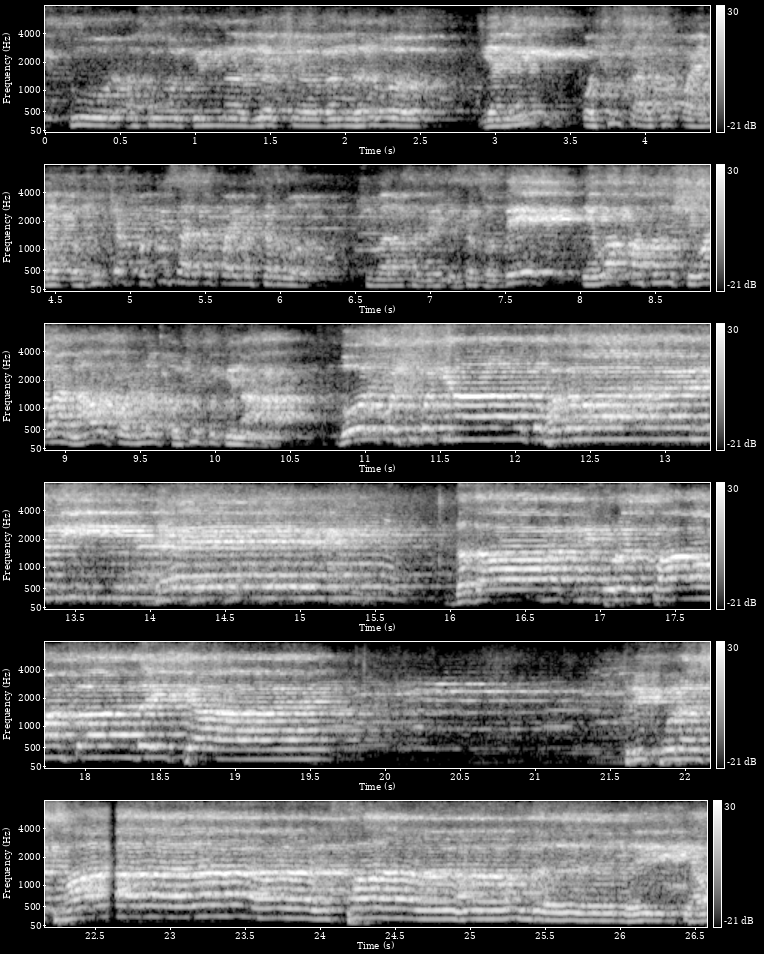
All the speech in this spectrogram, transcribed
सूर असूर किन्नर यक्ष गंधर्व यांनी पशुसारखं पाहिलं पशुच्या पतीसारखं पाहिलं सर्व. शिवाला सगळे दिसत होते. तेव्हापासून शिवाला नाव पडलं पशुपतीनाथ. बोल पशुपतीनाथ भगवान! दैत्या त्रिपुर दैत्या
